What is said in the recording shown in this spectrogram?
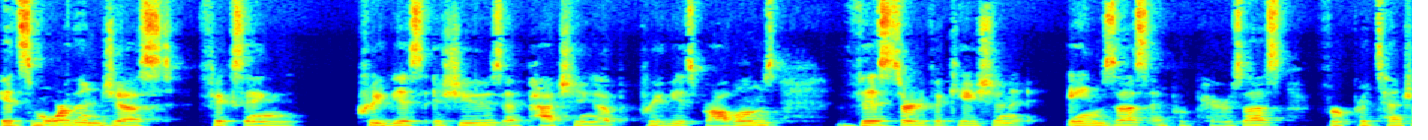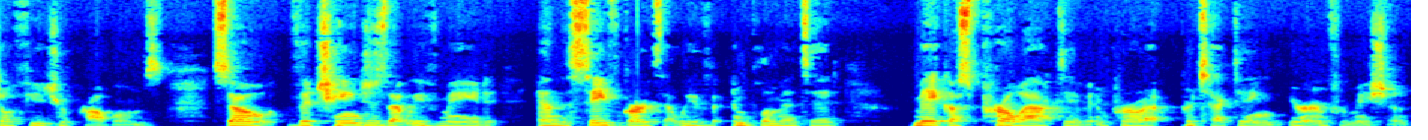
it's more than just fixing previous issues and patching up previous problems. This certification aims us and prepares us for potential future problems. So the changes that we've made and the safeguards that we've implemented make us proactive in pro- protecting your information.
